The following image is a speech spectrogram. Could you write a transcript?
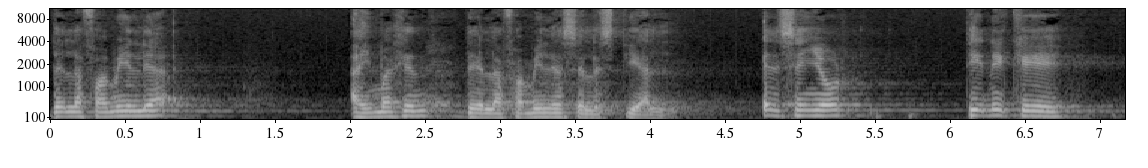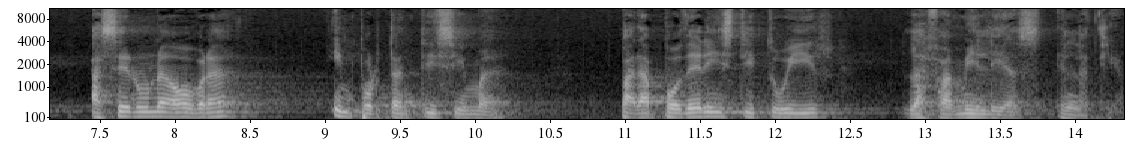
de la familia, a imagen de la familia celestial. El Señor tiene que hacer una obra importantísima para poder instituir las familias en la tierra.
